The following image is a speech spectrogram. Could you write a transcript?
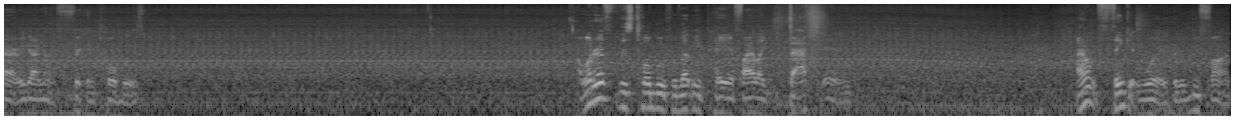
Alright, we got another freaking toll booth. Wonder if this toll booth would let me pay if I like backed in. I don't think it would, but it'd be fun.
